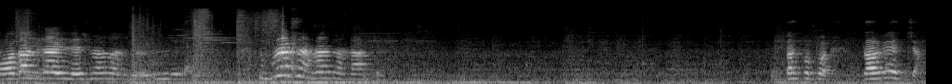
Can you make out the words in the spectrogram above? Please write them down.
O adam bir daha iyileşmez bence. Ölümcül. Dur bırak sen bırak sen ne yapacağız? Bak bak bak. Dalga edeceğim.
